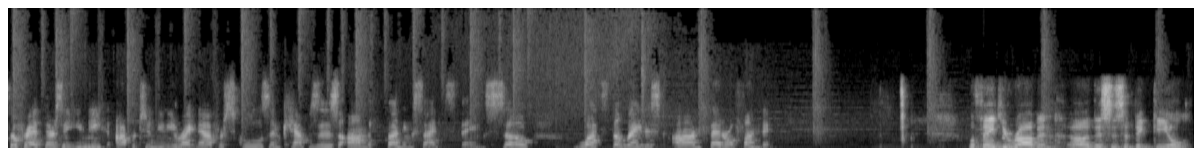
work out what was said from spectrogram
So, Fred, there's a unique opportunity right now for schools and campuses on the funding side of things. So, what's the latest on federal funding? Well, thank you, Robin. Uh, this is a big deal.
